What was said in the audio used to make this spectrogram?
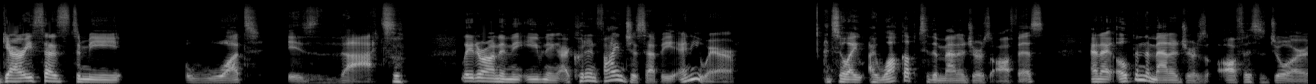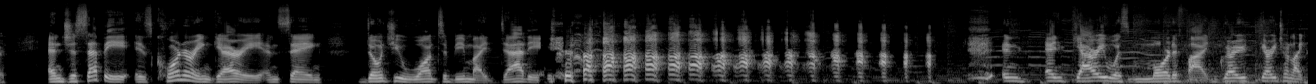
Gary says to me, What is that? Later on in the evening, I couldn't find Giuseppe anywhere. And so I, I walk up to the manager's office and I open the manager's office door, and Giuseppe is cornering Gary and saying, Don't you want to be my daddy? and and Gary was mortified. Gary Gary turned like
